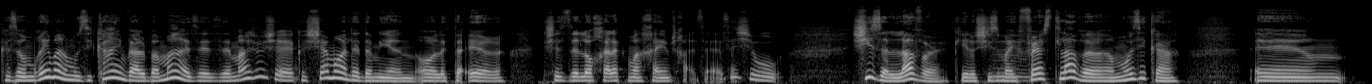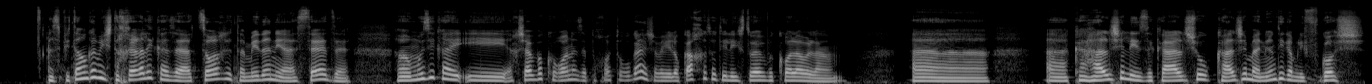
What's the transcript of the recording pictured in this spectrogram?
כזה אומרים על מוזיקאים ועל במה, זה, זה משהו שקשה מאוד לדמיין או לתאר, כשזה לא חלק מהחיים שלך. זה איזשהו... She's a lover, כאילו, she's my mm. first lover, המוזיקה. אמ, אז פתאום גם השתחרר לי כזה הצורך שתמיד אני אעשה את זה. המוזיקה היא, עכשיו בקורונה זה פחות הורגש, אבל היא לוקחת אותי להסתובב בכל העולם. הקהל שלי זה קהל שהוא קהל שמעניין אותי גם לפגוש.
